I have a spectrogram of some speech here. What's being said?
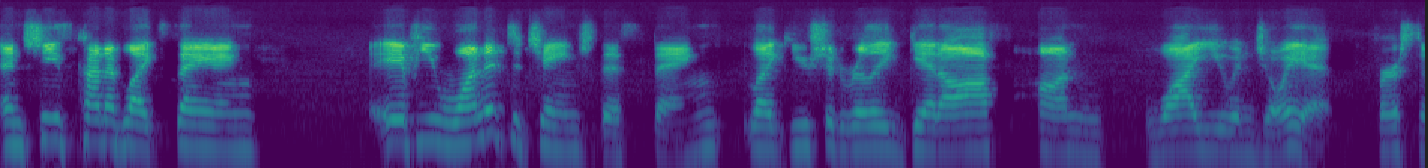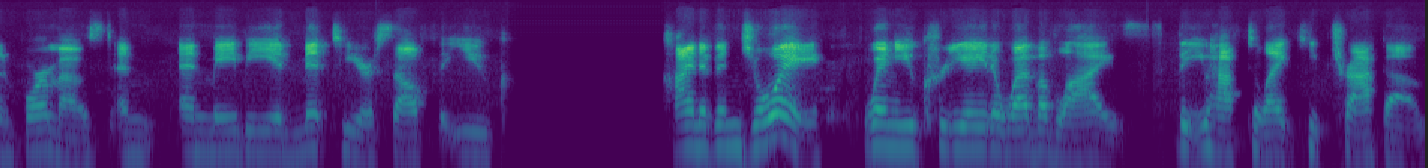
and she's kind of like saying if you wanted to change this thing like you should really get off on why you enjoy it first and foremost and and maybe admit to yourself that you kind of enjoy when you create a web of lies that you have to like keep track of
